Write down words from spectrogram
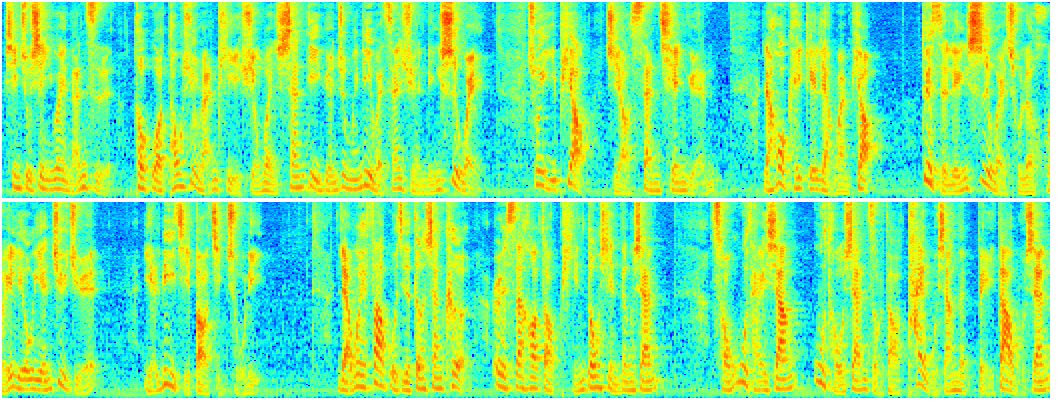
新竹县一位男子透过通讯软体询问山地原住民立委参选林世伟，说一票只要三千元，然后可以给两万票。对此，林世伟除了回留言拒绝，也立即报警处理。两位法国籍的登山客二十三号到屏东县登山，从雾台乡雾头山走到太武乡的北大武山。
